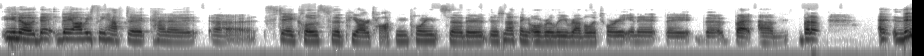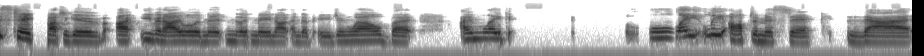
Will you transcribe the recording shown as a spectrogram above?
You know, they, they obviously have to kind of uh, stay close to the PR talking points, so there, there's nothing overly revelatory in it. They, the, but, um, but uh, this take I'm about to give, even I will admit, like may not end up aging well, but I'm like lightly optimistic that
